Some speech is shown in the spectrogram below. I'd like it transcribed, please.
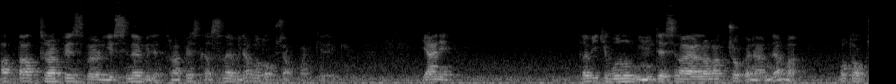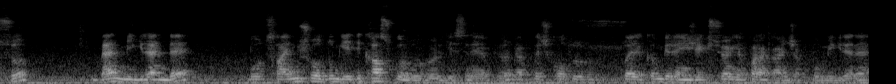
hatta trapez bölgesine bile, trapez kasına bile botoks yapmak gerekiyor. Yani tabii ki bunun ünitesini ayarlamak çok önemli ama botoksu ben migrende bu saymış olduğum 7 kas grubu bölgesine yapıyorum. Yaklaşık 30'a yakın bir enjeksiyon yaparak ancak bu migrene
